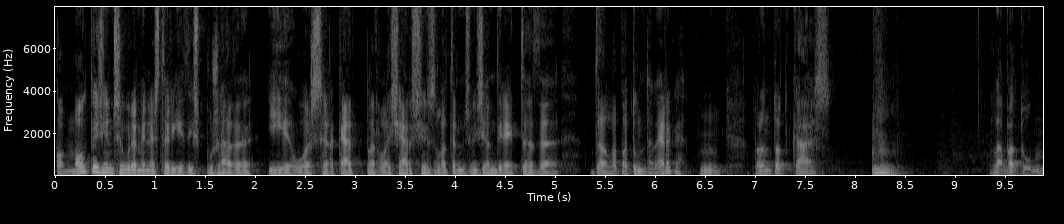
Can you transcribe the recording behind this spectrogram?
com molta gent segurament estaria disposada i ho ha cercat per les xarxes la transmissió en directe de, de la Patum de Berga. Mm. Però en tot cas, la Patum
